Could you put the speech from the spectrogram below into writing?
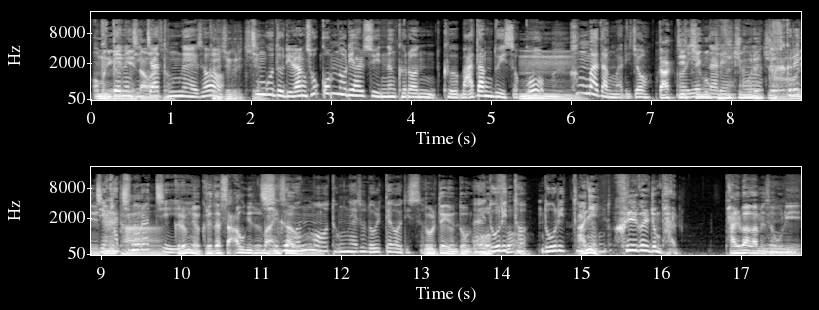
어머니가 그때는 진짜 나와서. 동네에서 그렇지, 그렇지. 친구들이랑 소꿉놀이 할 수 있는 그런 그 마당도 있었고 음. 흙마당 말이죠. 딱지 어, 치고 옛날에. 부수 치고 어, 그랬죠. 다 그랬지. 같이 다. 놀았지. 그럼요. 그러다 싸우기도 많이 싸우고. 지금은 뭐 동네에서 놀 데가 어디 있어? 놀때 놀, 네. 놀이터 놀이터 아니, 정도? 흙을 좀 밟, 밟아가면서 우리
